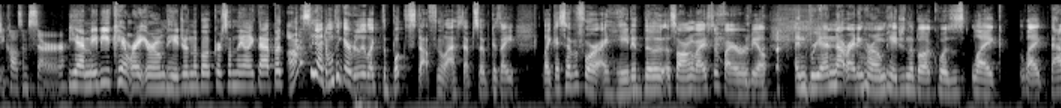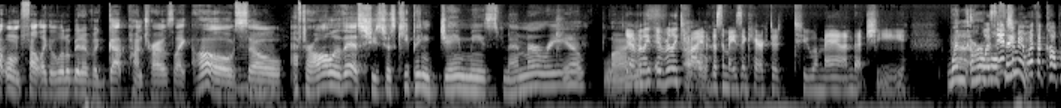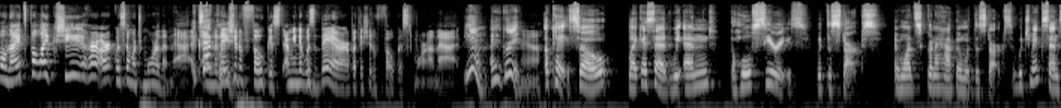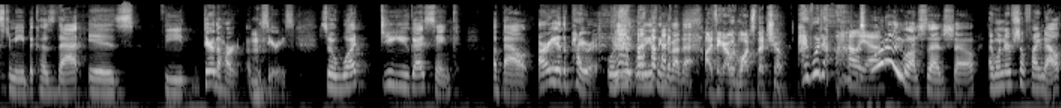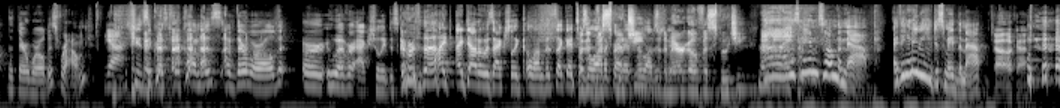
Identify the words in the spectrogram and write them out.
she calls him Sir. yeah, maybe you can't write your own page in the book or something like that. But honestly, I don't think I really liked the book stuff in the last episode because I, like I said before, I hated the Song of Ice and Fire reveal. and Brienne not writing her own page in the book was like, like that one felt like a little bit of a gut punch where I was like, oh, so mm-hmm. after all of this, she's just keeping Jaime's memory alive. Yeah, it really, it really tied Oh. this amazing character to a man that she when uh, her was whole intimate thing, with a couple nights, but like she, her arc was so much more than that. And Exactly. they should have focused. I mean, it was there, but they should have focused more on that. Yeah, I agree. Yeah. Okay, so like I said, we end the whole series with the Starks and what's going to happen with the Starks, which makes sense to me because that is the they're the heart of the series. So what do you guys think about Arya the pirate? What do you what do you think about that? I think I would watch that show. I would Hell yeah. totally watch that show. I wonder if she'll find out that their world is round. Yeah. She's the Christopher Columbus of their world, or whoever actually discovered that. I, I doubt it was actually Columbus. Like I took a it lot of credit for a Vespucci? lot Was of it shit. Amerigo Vespucci? Uh, his name's on the map. I think maybe he just made the map, Oh, okay.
